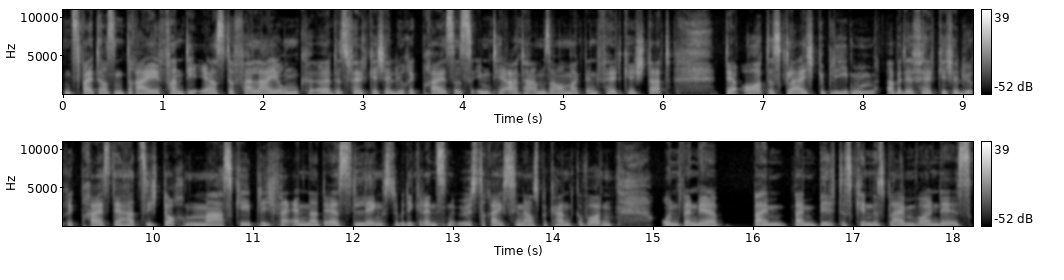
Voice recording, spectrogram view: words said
Und 2003 fand die erste Verleihung äh, des Feldkircher Lyrikpreises im Theater am Saumarkt in Feldkirch statt. Der Ort ist gleich geblieben, aber der Feldkircher Lyrikpreis, der hat sich doch maßgeblich verändert. Er ist längst über die Grenzen Österreichs hinaus bekannt geworden. Und wenn wir beim, beim Bild des Kindes bleiben wollen, der ist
